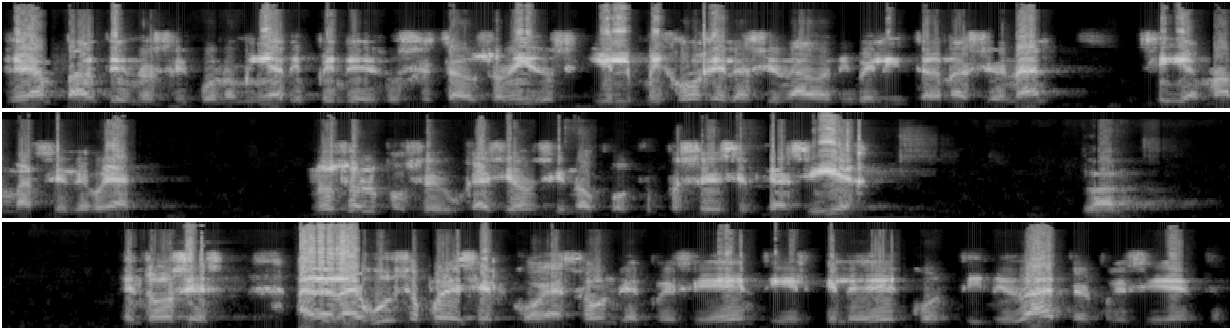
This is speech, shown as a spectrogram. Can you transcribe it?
Gran parte de nuestra economía depende de los Estados Unidos y el mejor relacionado a nivel internacional se llama Marcelo Ebrard no solo por su educación, sino porque pues, es el canciller. Claro. Entonces, Adán Augusto puede ser el corazón del presidente y el que le dé continuidad al presidente.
